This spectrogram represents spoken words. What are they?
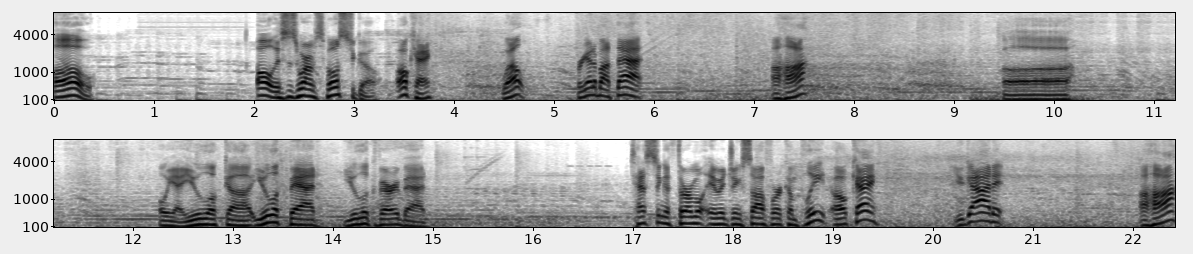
Oh. Oh, this is where I'm supposed to go. Okay. Well, forget about that. Uh-huh. Uh... Oh yeah, you look, uh, you look bad. You look very bad. Testing a thermal imaging software complete. Okay. You got it. Uh-huh.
